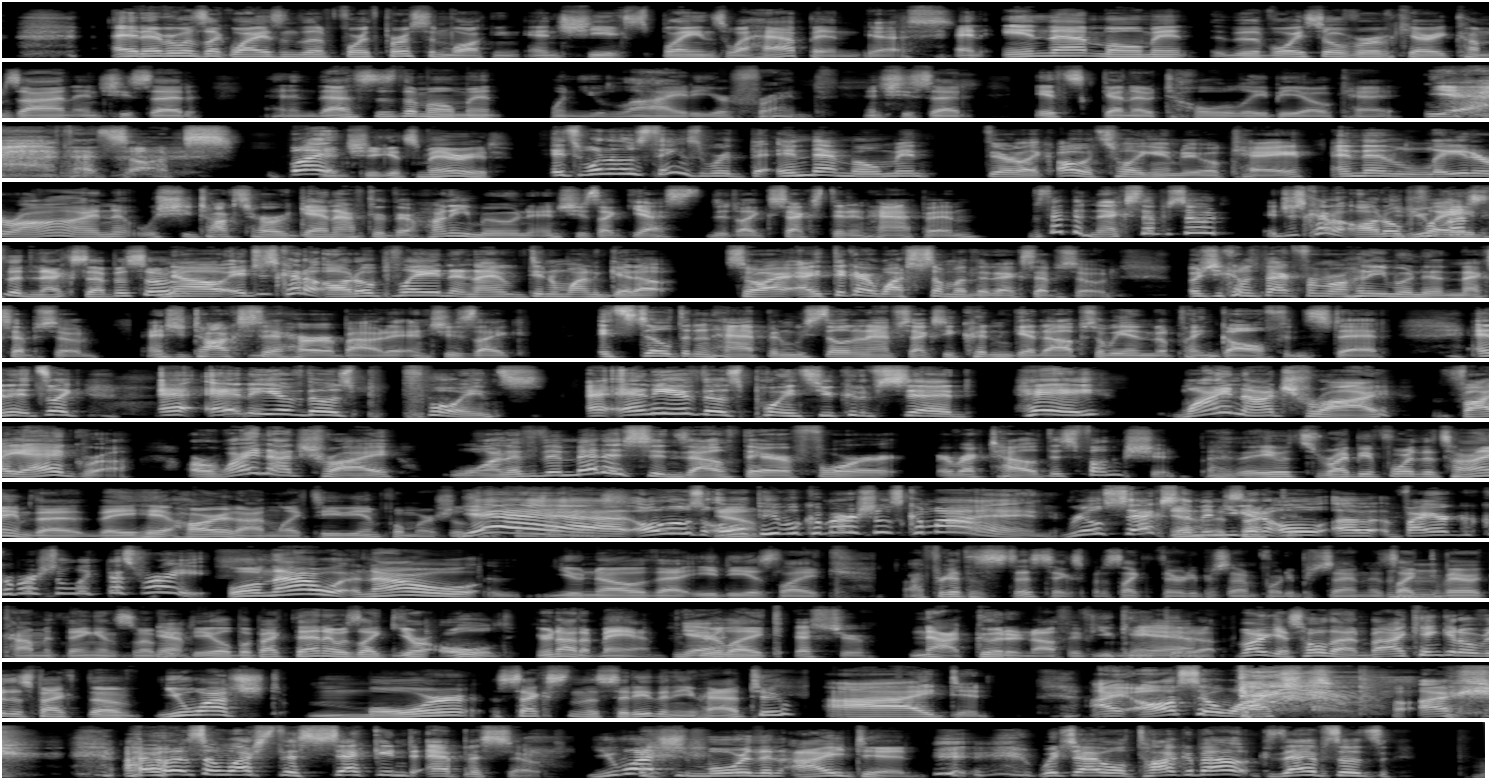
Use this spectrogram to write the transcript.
and everyone's like, "Why isn't the fourth person walking?" And she explains what happened. Yes. And in that moment, the voiceover of Carrie comes on, and she said, "And this is the moment when you lie to your friend." And she said, "It's gonna totally be okay." Yeah, that sucks. But And she gets married. it's one of those things where the, in that moment they're like, "Oh, it's totally gonna be okay," and then later on, she talks to her again after their honeymoon, and she's like, "Yes, like sex didn't happen." Was that the next episode? It just kind of auto played. Did you watch the next episode? No, it just kind of auto played, and I didn't want to get up. So I, I think I watched some of the next episode. But she comes back from her honeymoon in the next episode, and she talks Mm. to her about it, and she's like, "It still didn't happen. We still didn't have sex. He couldn't get up, so we ended up playing golf instead." And it's like at any of those points, at any of those points, you could have said, "Hey, why not try Viagra, or why not try one of the medicines out there for erectile dysfunction?" It's right before the time that they hit hard on like TV infomercials. and things, I Yeah, all those old Yeah. people commercials. Come on, real sex, Yeah, and then you get an old uh, Viagra commercial. Like that's right. Well, now now you know that ED is like I forget the statistics, but it's like thirty percent, forty percent. It's like a very common thing, and it's no Yeah. big deal. But back then, it was like you're old, you're not a man. Yeah. You're like That's true. Not good enough if you can't get it up. Marcus, hold on, but I can't get over this fact of you watched more Sex in the City than you had to. I did. I also watched. I I also watched the second episode, You watched more than I did. which I will talk about because that episode's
